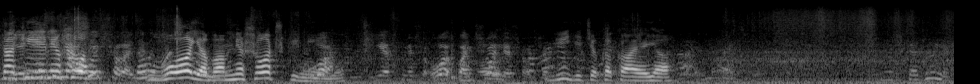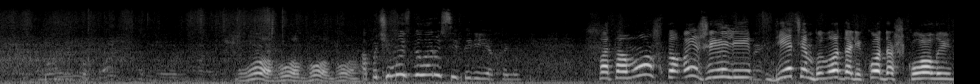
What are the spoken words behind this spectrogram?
такие мешочки. один. Во, я вам мешочки О, имею. Ой, большой мешочек. Видите, какая я. Во, во, во, во. А почему из Беларуси переехали? Потому что мы жили, детям было далеко до школы.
